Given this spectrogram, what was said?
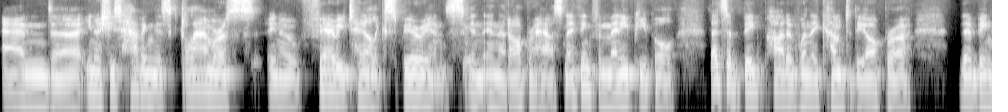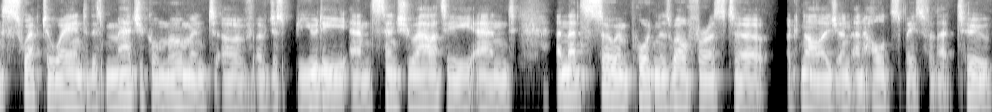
and uh, you know she's having this glamorous you know fairy tale experience in in that opera house. And I think for many people that's a big part of when they come to the opera they're being swept away into this magical moment of of just beauty and sensuality. And and that's so important as well for us to acknowledge and, and hold space for that too.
